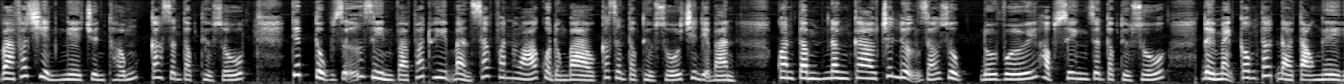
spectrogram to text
và phát triển nghề truyền thống các dân tộc thiểu số, tiếp tục giữ gìn và phát huy bản sắc văn hóa của đồng bào các dân tộc thiểu số trên địa bàn, quan tâm nâng cao chất lượng giáo dục đối với học sinh dân tộc thiểu số, đẩy mạnh công tác đào tạo nghề,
